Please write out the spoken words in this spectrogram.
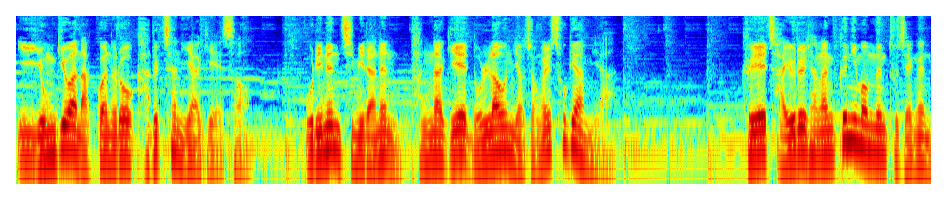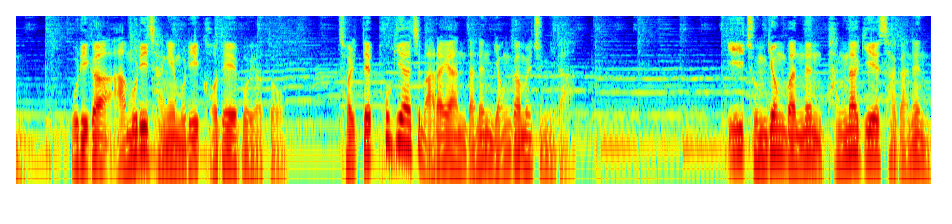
이 용기와 낙관으로 가득 찬 이야기에서 우리는 짐이라는 당나귀의 놀라운 여정을 소개합니다. 그의 자유를 향한 끊임없는 투쟁은 우리가 아무리 장애물이 거대해 보여도 절대 포기하지 말아야 한다는 영감을 줍니다. 이 존경받는 당나귀의 사과는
